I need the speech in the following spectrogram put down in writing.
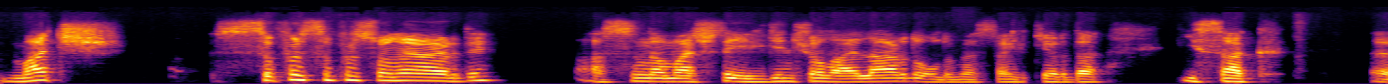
maç 0-0 sona erdi. Aslında maçta ilginç olaylar da oldu. Mesela ilk yarıda İshak e,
